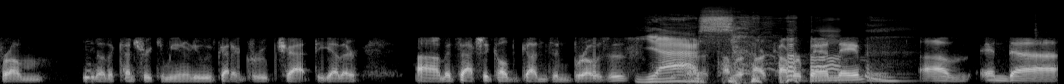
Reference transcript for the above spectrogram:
from you know the country community. We've got a group chat together. Um, it's actually called Guns and Broses. Yes, our cover, our cover band name, um, and uh,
